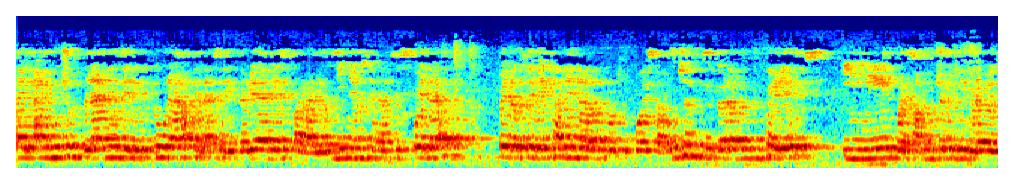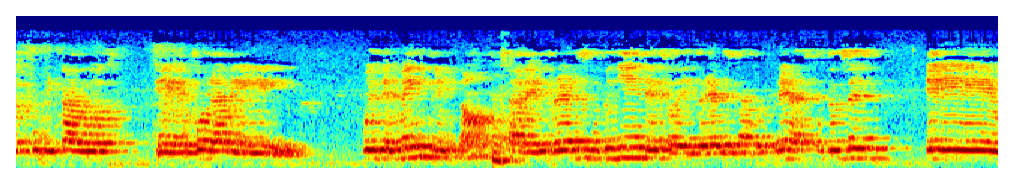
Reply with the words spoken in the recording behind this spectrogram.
hay, hay muchos planes de lectura de las editoriales para los niños en las escuelas, pero se deja de lado, por supuesto, a muchas escritoras mujeres y pues a muchos libros publicados eh, fuera de pues del mainstream, ¿no? O sea, de editoriales independientes o de editoriales cartoneras. Entonces, eh,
